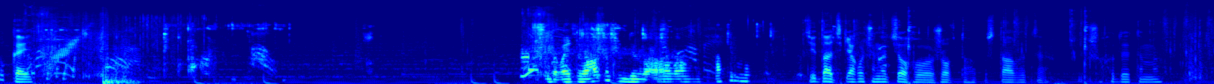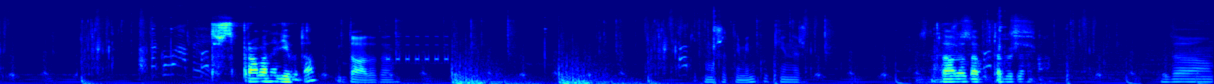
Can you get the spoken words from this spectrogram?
Окей. Порадник! Ау! Давай два, два матиму. Ті датчик, я хочу на цього жовтого поставити, якщо ходитиме. Справа наліво, так? Да, да, да. Тут може ти мінку кинеш. Не знаю, Да, да, щось да, якось. так вже. Да.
